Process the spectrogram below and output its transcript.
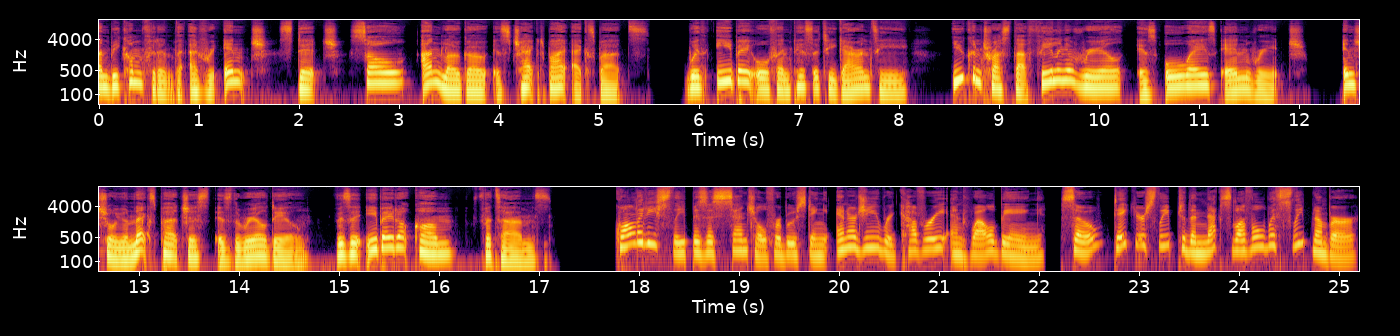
and be confident that every inch, stitch, sole, and logo is checked by experts. With eBay Authenticity Guarantee, you can trust that feeling of real is always in reach. Ensure your next purchase is the real deal. Visit eBay.com for terms. Quality sleep is essential for boosting energy, recovery, and well being. So, take your sleep to the next level with Sleep Number.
